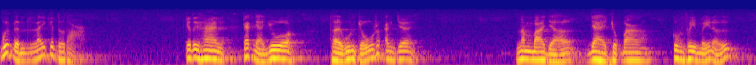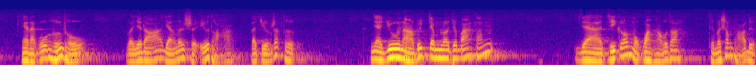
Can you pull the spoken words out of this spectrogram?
quyết định lấy cái tuổi thọ. Cái thứ hai là các nhà vua, thời quân chủ rất ăn chơi. Năm ba vợ, vài chục ba cung phi mỹ nữ, ngày nào cũng hưởng thụ và do đó dẫn đến sự yếu thọ là chuyện rất thường. Nhà vua nào biết chăm lo cho bá tánh và chỉ có một hoàng hậu thôi thì mới sống thọ được.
